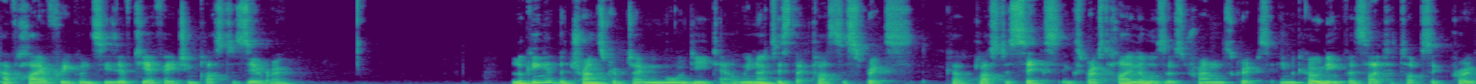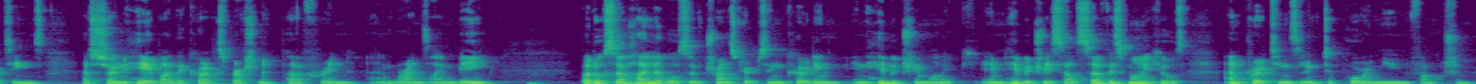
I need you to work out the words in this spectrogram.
have higher frequencies of TFH in cluster 0. Looking at the transcriptome in more detail, we notice that cluster 6, cluster 6 expressed high levels of transcripts encoding for cytotoxic proteins, as shown here by the co-expression of perforin and granzyme B, but also high levels of transcripts encoding inhibitory, inhibitory cell surface molecules and proteins linked to poor immune function.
